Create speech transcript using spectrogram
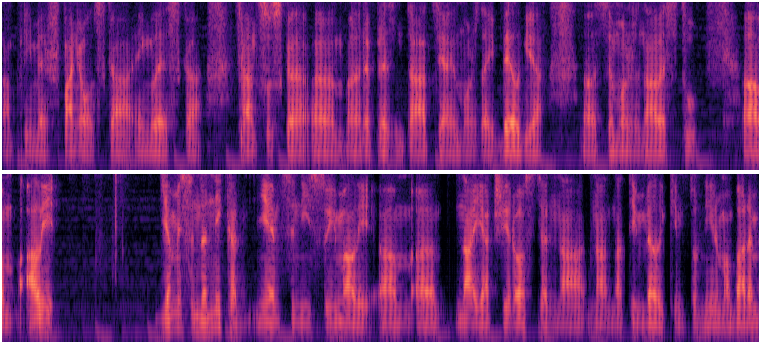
na primjer, Španjolska, Engleska, Francuska um, reprezentacija ili možda i Belgija uh, se može navesti tu. Um, ali ja mislim da nikad Njemci nisu imali um, uh, najjači roster na, na, na tim velikim turnirima, barem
